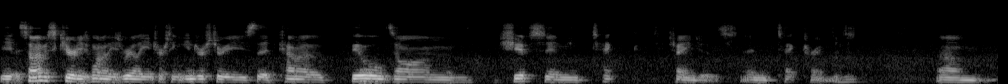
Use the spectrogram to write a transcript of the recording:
yeah, cybersecurity is one of these really interesting industries that kind of builds on shifts in tech changes and tech trends. Mm-hmm. Um,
